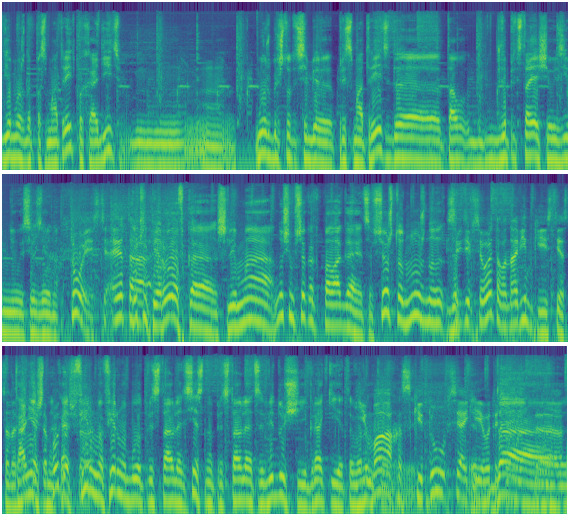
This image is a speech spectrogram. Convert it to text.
где можно посмотреть, походить, может быть, что-то себе присмотреть для, того, для предстоящего зимнего сезона. То есть это... Экипировка, шлема, ну, в общем, все как полагается. Все, что нужно... Среди всего этого новинки, естественно, Конечно, будут. конечно, фирмы, фирмы будут представлять, естественно, представляются ведущие игроки этого Ямаха, рынка. Скиду, всякие вот эти да, вот,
